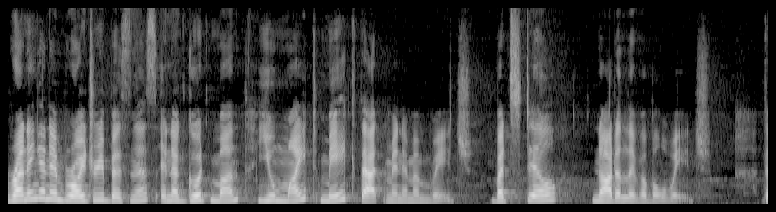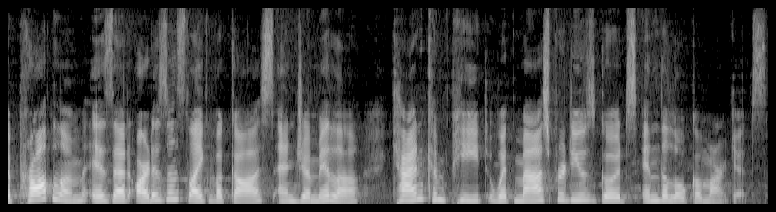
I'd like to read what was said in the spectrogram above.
Running an embroidery business in a good month, you might make that minimum wage, but still not a livable wage. The problem is that artisans like Vakas and Jamila can compete with mass produced goods in the local markets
